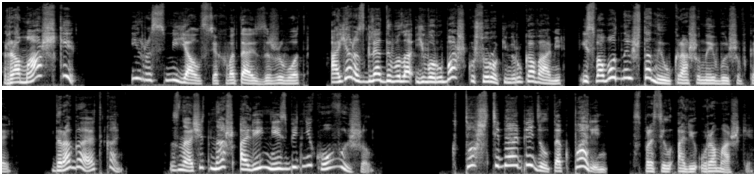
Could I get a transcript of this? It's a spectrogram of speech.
Ромашки?» И рассмеялся, хватаясь за живот, а я разглядывала его рубашку широкими рукавами и свободные штаны, украшенные вышивкой. Дорогая ткань. Значит, наш Али не из бедняков вышел. — Кто ж тебя обидел так, парень? — спросил Али у ромашки.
